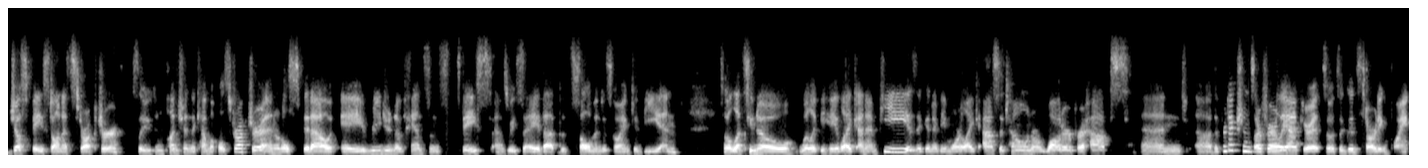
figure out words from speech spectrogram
just based on its structure. So you can punch in the chemical structure and it'll spit out a region of Hansen space, as we say, that the solvent is going to be in. So it lets you know, will it behave like NMP? Is it going to be more like acetone or water perhaps? And uh, the predictions are fairly accurate, so it's a good starting point.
